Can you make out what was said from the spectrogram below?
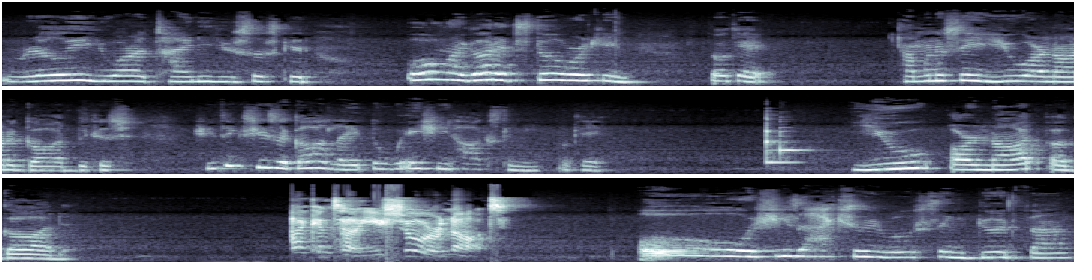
really, you are a tiny useless kid. Oh my god, it's still working. Okay, I'm gonna say you are not a god because she thinks she's a god, like the way she talks to me. Okay. You are not a god. I can tell you sure or not. Oh, she's actually roasting good, fam.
